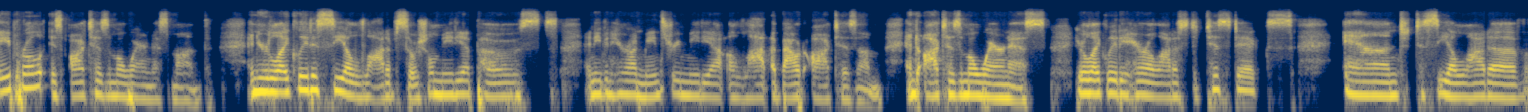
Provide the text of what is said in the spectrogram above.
April is Autism Awareness Month, and you're likely to see a lot of social media posts and even here on mainstream media a lot about autism and autism awareness. You're likely to hear a lot of statistics and to see a lot of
